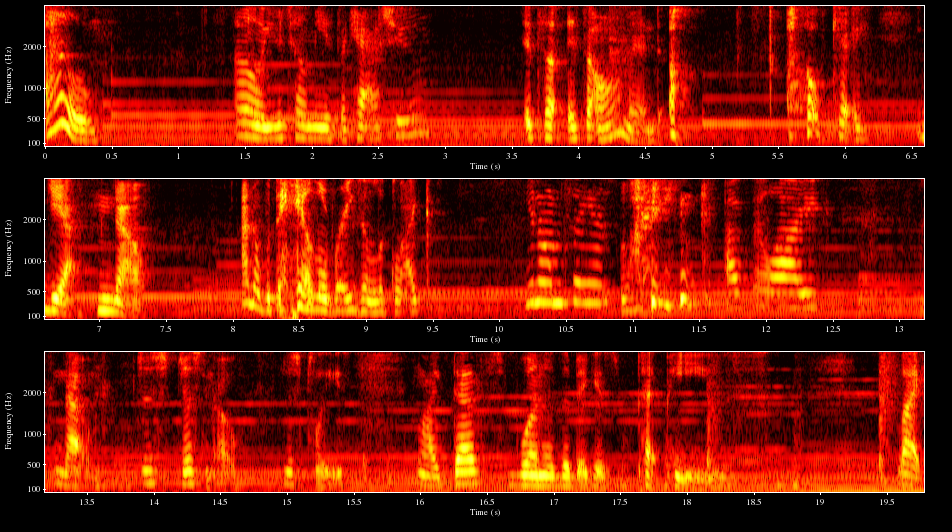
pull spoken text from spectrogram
Oh. Oh, you're telling me it's a cashew? It's a it's an almond. Oh. Okay. Yeah, no. I know what the hell a raisin look like. You know what I'm saying? Like, I feel like no. Just just no. Just please. Like that's one of the biggest pet peeves. Like,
